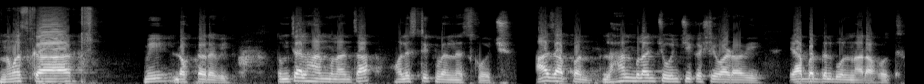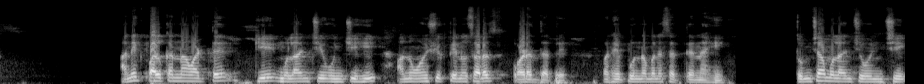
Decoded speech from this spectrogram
नमस्कार. मी डॉक्टर रवी तुमच्या लहान मुलांचा हॉलिस्टिक वेलनेस कोच आज आपण लहान मुलांची उंची कशी वाढवावी याबद्दल बोलणार आहोत. अनेक पालकांना वाटते की मुलांची उंची ही अनुवंशिकतेनुसारच वाढत जाते पण हे पूर्णपणे सत्य नाही. तुमच्या मुलांची उंची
